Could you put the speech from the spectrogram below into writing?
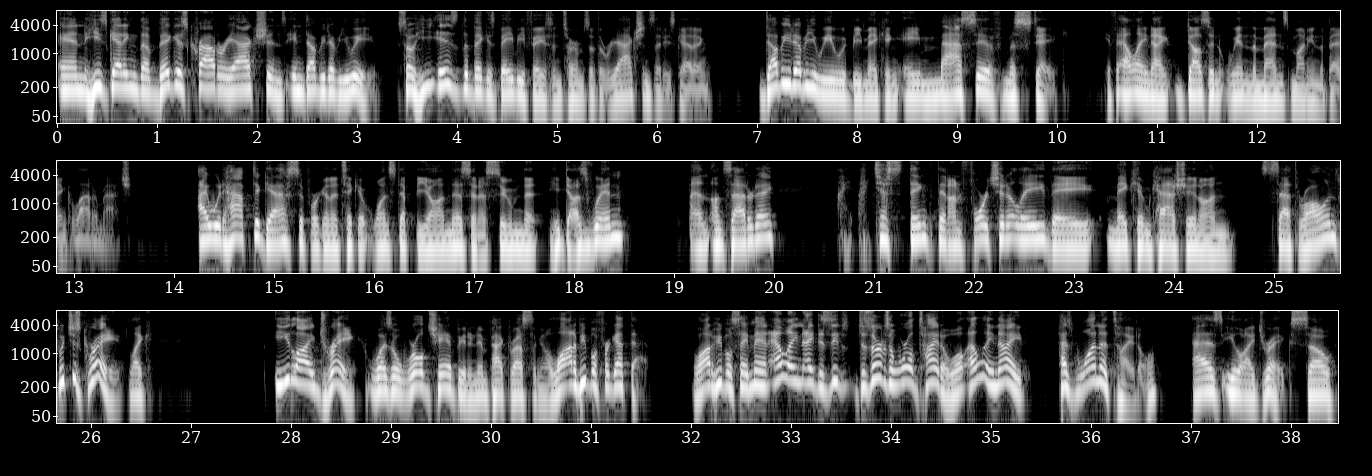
And he's getting the biggest crowd reactions in WWE. So he is the biggest babyface in terms of the reactions that he's getting. WWE would be making a massive mistake if LA Knight doesn't win the men's Money in the Bank ladder match. I would have to guess if we're going to take it one step beyond this and assume that he does win and on Saturday. I, I just think that unfortunately they make him cash in on Seth Rollins, which is great. Like Eli Drake was a world champion in Impact Wrestling, and a lot of people forget that. A lot of people say, man, LA Knight deserves, deserves a world title. Well, LA Knight has won a title as Eli Drake. So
